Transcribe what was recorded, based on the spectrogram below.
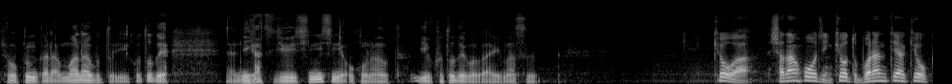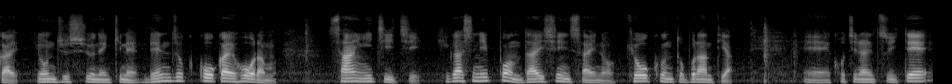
教訓から学ぶということで、2月11日に行うということでございます。今日は社団法人京都ボランティア協会40周年記念連続公開フォーラム311東日本大震災の教訓とボランティア、えー、こちらについて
